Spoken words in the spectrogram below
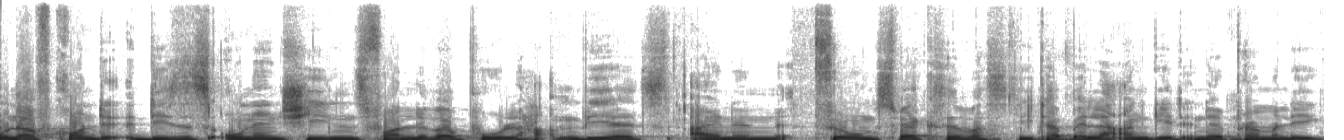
Und aufgrund dieses Unentschiedens von Liverpool haben wir jetzt einen Führungswechsel, was die Tabelle angeht in der Premier League.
